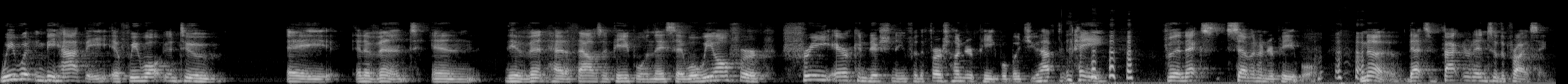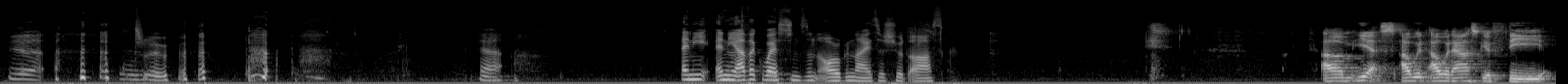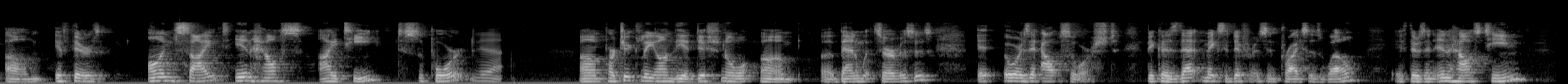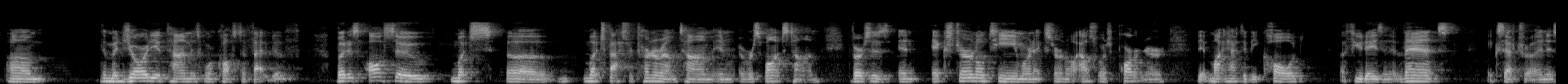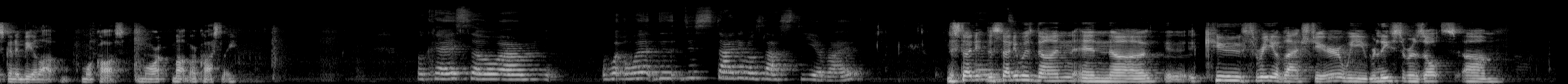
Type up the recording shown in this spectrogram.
we wouldn't be happy if we walked into a an event and the event had a thousand people and they say, well, we offer free air conditioning for the first hundred people, but you have to pay for the next seven hundred people. No, that's factored into the pricing. Yeah, true. yeah. Any any other questions an organizer should ask? Um, yes, I would. I would ask if the um, if there's on-site in-house IT to support, Yeah. um, particularly on the additional um, uh, bandwidth services, it, or is it outsourced? Because that makes a difference in price as well. If there's an in-house team, um, the majority of time it's more cost-effective, but it's also much uh, much faster turnaround time and response time versus an external team or an external outsourced partner that might have to be called a few days in advance, etc. And it's going to be a lot more cost, more lot more costly. Okay, so um, what, what this study was last year, right? The study the study was done in uh, Q3 of last year. We released the results, um,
